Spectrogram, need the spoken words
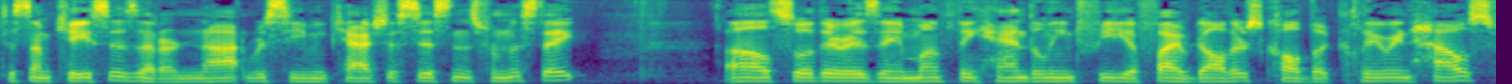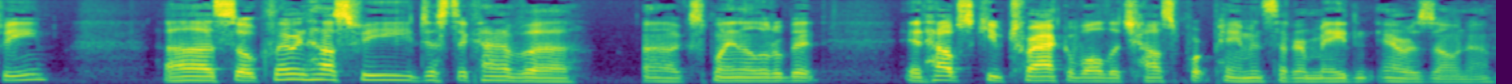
to some cases that are not receiving cash assistance from the state. Also, there is a monthly handling fee of $5 called the clearinghouse fee. Uh, so, clearinghouse fee, just to kind of uh, uh, explain a little bit, it helps keep track of all the child support payments that are made in Arizona.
